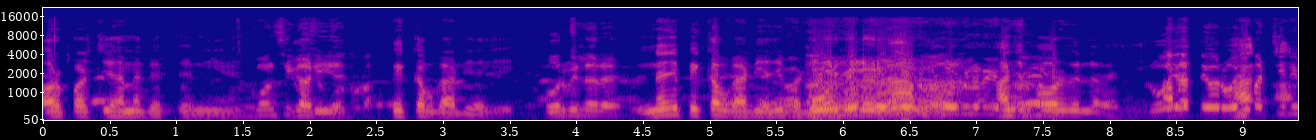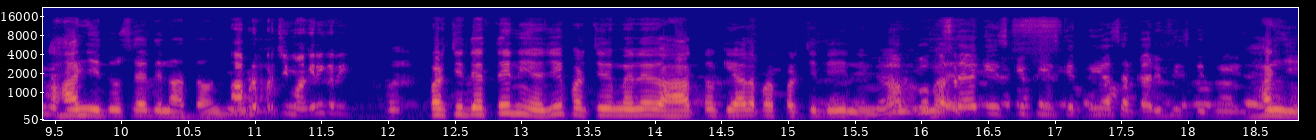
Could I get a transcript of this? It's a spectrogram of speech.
और पर्ची हमें देते नहीं है कौन सी गाड़ी है पिकअप गाड़ी है जी फोर व्हीलर है नहीं जी पिकअप गाड़ी है जी बड़ी Four wheeler है। हाँ, हाँ जी फोर व्हीलर है जी रोज आते हो रोज हाँ- पर्ची नहीं हाँ जी दूसरे दिन आता हूँ जी आपने पर्ची मांगी नहीं कभी? पर्ची देते नहीं है जी पर्ची मैंने हाथ तो किया था पर पर्ची दी नहीं मिली आपको पता है कि इसकी फ़ीस कितनी है सरकारी फ़ीस कितनी है? हाँ जी।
